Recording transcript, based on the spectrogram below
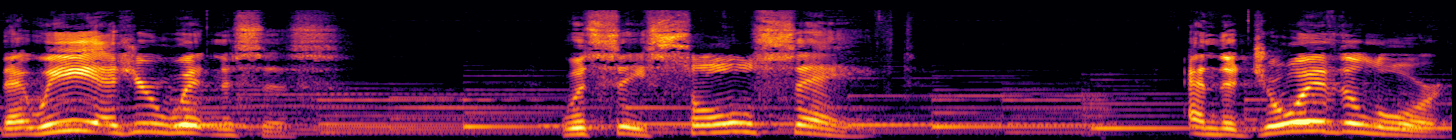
That we, as your witnesses, would see souls saved and the joy of the Lord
